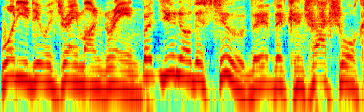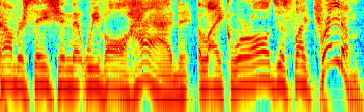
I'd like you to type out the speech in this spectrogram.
what do you do with Draymond Green? But you know this too the the contractual conversation that we've all had. Like we're all just like trade him.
